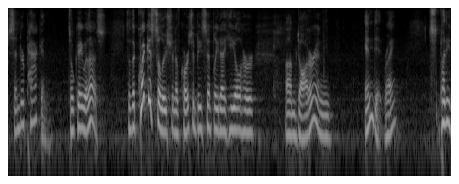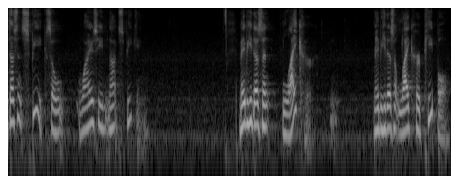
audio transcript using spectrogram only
send her packing. It's okay with us. So the quickest solution, of course, would be simply to heal her um, daughter and end it, right? But he doesn't speak. So why is he not speaking? Maybe he doesn't like her. Maybe he doesn't like her people.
